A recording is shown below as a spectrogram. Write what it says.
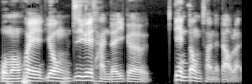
我们会用日月潭的一个电动船的导览，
